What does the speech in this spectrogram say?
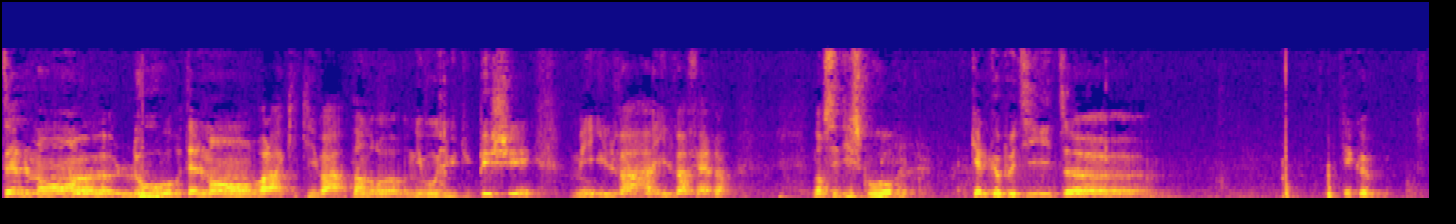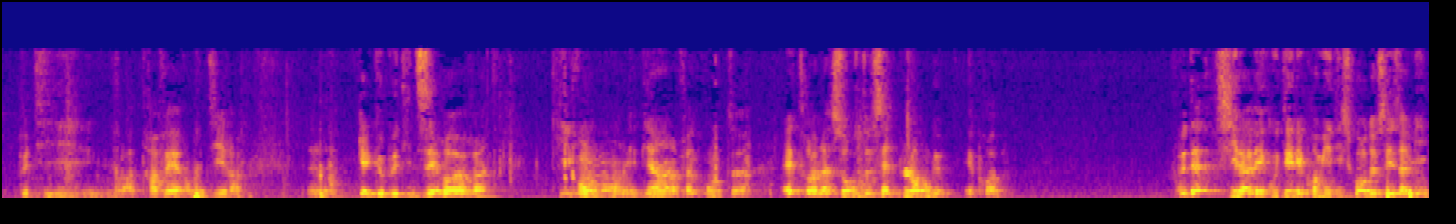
tellement euh, lourd, tellement voilà, qui, va atteindre au niveau du, du péché, mais il va, il va faire dans ses discours quelques petites, euh, quelques petits travers, on va dire, euh, quelques petites erreurs qui vont, eh bien, en fin de compte, être la source de cette longue épreuve. Peut-être s'il avait écouté les premiers discours de ses amis,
